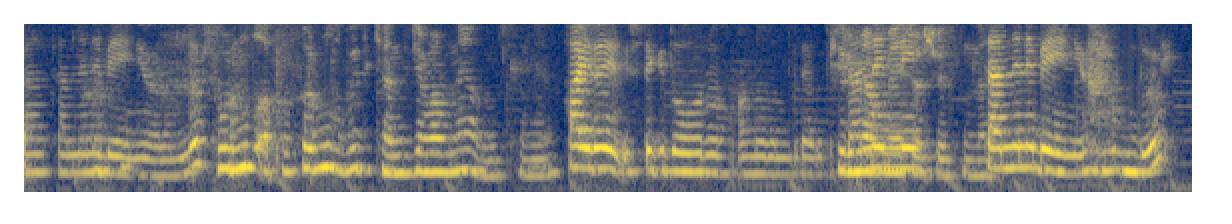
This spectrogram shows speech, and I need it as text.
Ben sende ne beğeniyorumdur. Sorumuz asıl sorumuz buydu. Kendi cevabını yazmışsın ya. Hayır hayır üstteki doğru. Anladım bir dakika. dur. Prim Sende yapmaya ne, çalışıyorsun da. sende ne beğeniyorumdur.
